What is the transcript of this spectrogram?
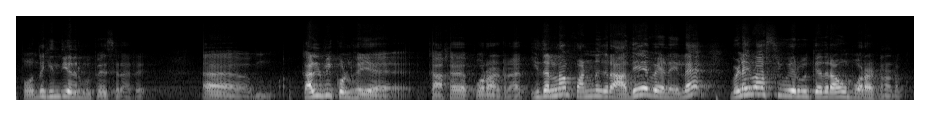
இப்போ வந்து ஹிந்தி எதிர்ப்பு பேசுகிறாரு கல்வி கொள்கையக்காக போராடுறார். இதெல்லாம் பண்ணுகிற அதே வேளையில் விலைவாசி உயர்வுக்கு எதிராகவும் போராட்டம் நடக்கும்.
